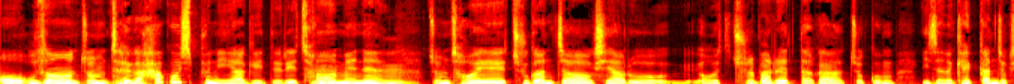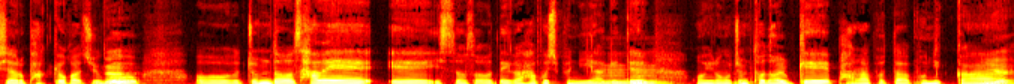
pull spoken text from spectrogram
어, 우선 좀 제가 하고 싶은 이야기들이 처음에는 음. 좀 저의 주관적 시야로 어, 출발을 했다가 조금 이제는 객관적 시야로 바뀌어가지고 네. 어, 좀 더 사회에 있어서 내가 하고 싶은 이야기들 음, 음. 어, 이런 걸 좀 더 넓게 바라보다 보니까 예.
